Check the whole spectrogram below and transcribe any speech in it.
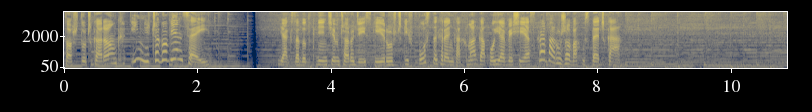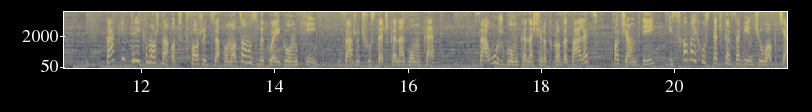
To sztuczka rąk i niczego więcej. Jak za dotknięciem czarodziejskiej różdżki w pustych rękach maga pojawia się jaskrawa różowa chusteczka. Taki trik można odtworzyć za pomocą zwykłej gumki. Zarzuć chusteczkę na gumkę, załóż gumkę na środkowy palec, pociągnij i schowaj chusteczkę w zagięciu łokcia.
